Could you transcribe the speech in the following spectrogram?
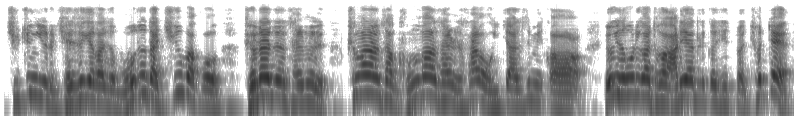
집중 기도를 계속해가지고 모두 다 치유받고 변화된 삶을 평안한 삶, 건강한 삶을 살아가고 있지 않습니까? 여기서 우리가 더 알아야 될 것이 있지만 첫째,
